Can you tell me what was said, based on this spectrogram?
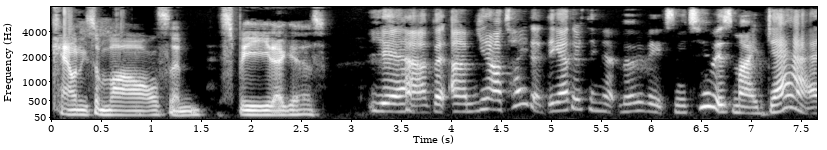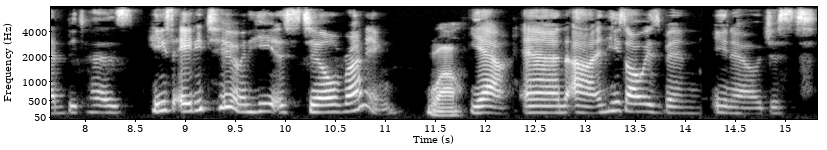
Counting some miles and speed, I guess. Yeah, but um, you know, I'll tell you that the other thing that motivates me too is my dad because he's 82 and he is still running. Wow. Yeah. And, uh, and he's always been, you know, just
